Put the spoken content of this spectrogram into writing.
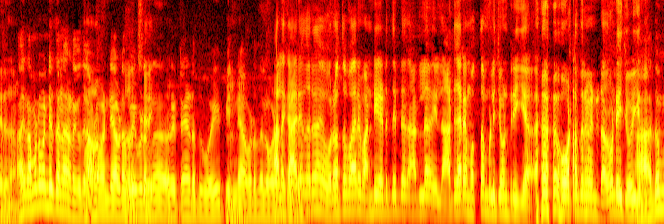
വരുന്നുണ്ട്. അത് നമ്മുടെ വണ്ടി തന്നെ നടക്കുന്നത് നമ്മുടെ വണ്ടി അവിടെ പോയി ഇവിടുന്ന് റിട്ടേൺ എടുത്ത് പോയി പിന്നെ അവിടെ ലോഡ് അല്ല കാര്യം എന്ന് പറഞ്ഞാൽ ഓരോരുത്തമാര് വണ്ടി എടുത്തിട്ട് നാട്ടിൽ നാട്ടുകാരെ മൊത്തം വിളിച്ചോണ്ടിരിക്കുക ഓട്ടത്തിന് വേണ്ടിട്ട്. അതുകൊണ്ട് ഈ ചോദിക്കുന്നത് അതും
